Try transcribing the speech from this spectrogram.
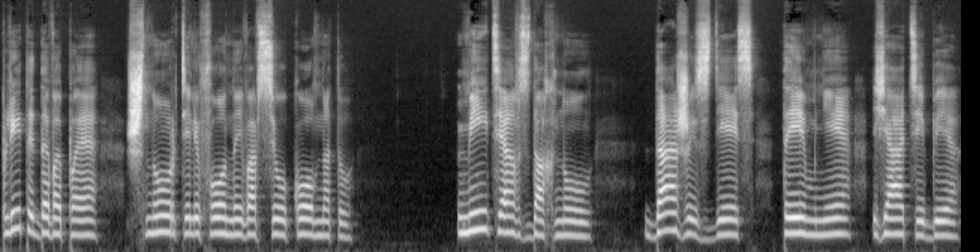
плиты ДВП, шнур телефонный во всю комнату. Митя вздохнул. «Даже здесь ты мне, я тебе.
